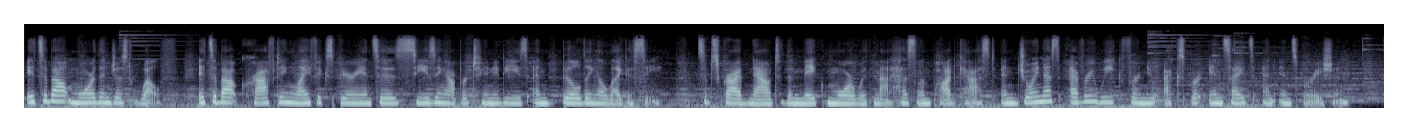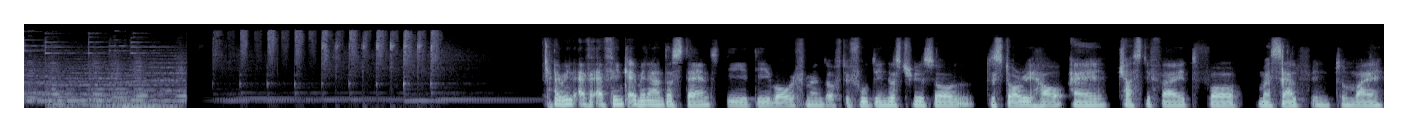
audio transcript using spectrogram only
It's about more than just wealth. It's about crafting life experiences, seizing opportunities, and building a legacy. Subscribe now to the Make More with Matt Heslin podcast and join us every week for new expert insights and inspiration. I mean, I, I, think, I mean, I understand the, the evolvement of the food industry. So the story, how I justified for myself into my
